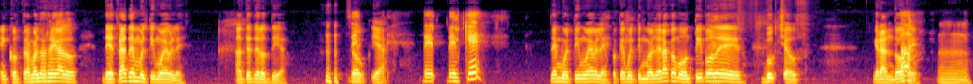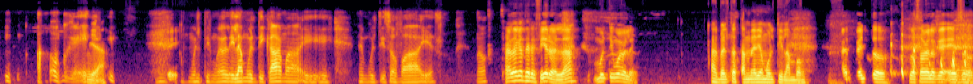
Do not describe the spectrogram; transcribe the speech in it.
encontramos los regalos detrás del multimueble, antes de los días. So, yeah, ¿Del, del qué? de multimueble, porque multimueble era como un tipo de bookshelf grandote. Mm, Ah, Ok. Ya. Multimueble y la multicama y el multisofá y eso. ¿Sabes a lo que te refiero, verdad? Multimueble. Alberto está medio multilambón. Alberto, no sabe lo que es eso.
